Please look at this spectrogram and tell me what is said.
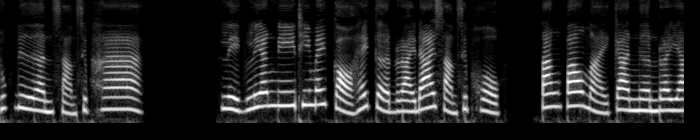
ทุกเดือน 35 หลีกเลี่ยงหนี้ที่ไม่ก่อให้เกิดรายได้ 36 ตั้งเป้าหมายการเงินระยะ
